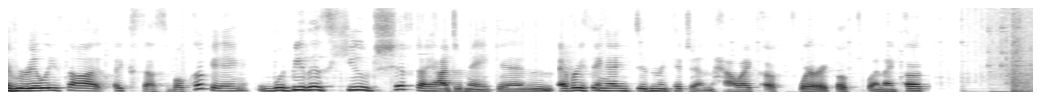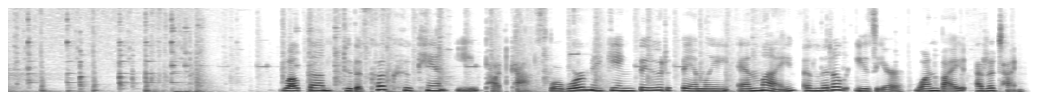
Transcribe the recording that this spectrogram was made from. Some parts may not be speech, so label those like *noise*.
I really thought accessible cooking would be this huge shift I had to make in everything I did in the kitchen how I cooked, where I cooked, when I cooked. Welcome to the Cook Who Can't Eat podcast, where we're making food, family, and life a little easier, one bite at a time.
